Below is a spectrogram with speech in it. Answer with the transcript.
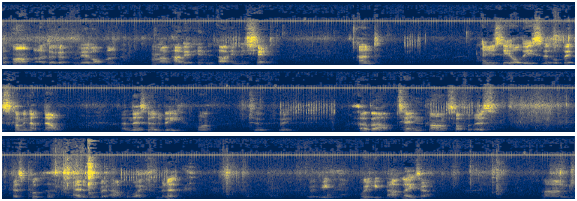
a plant that I dug up from the allotment and I've had it in, uh, in this shed. And can you see all these little bits coming up now? And there's going to be one, two, three, about 10 plants off of this. Let's put the edible bit out of the way for a minute. We'll eat, we'll eat that later. And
